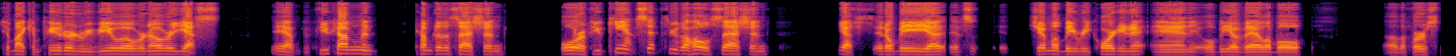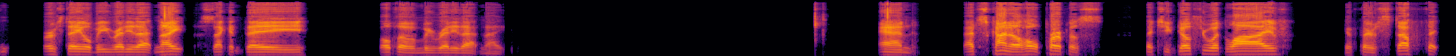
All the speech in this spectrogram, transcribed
to my computer and review over and over? Yes. Yeah, if you come and come to the session, or if you can't sit through the whole session, yes, it'll be. Uh, it's Jim will be recording it, and it will be available. Uh, the first first day will be ready that night. Second day, both of them will be ready that night. And that's kind of the whole purpose, that you go through it live. If there's stuff that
